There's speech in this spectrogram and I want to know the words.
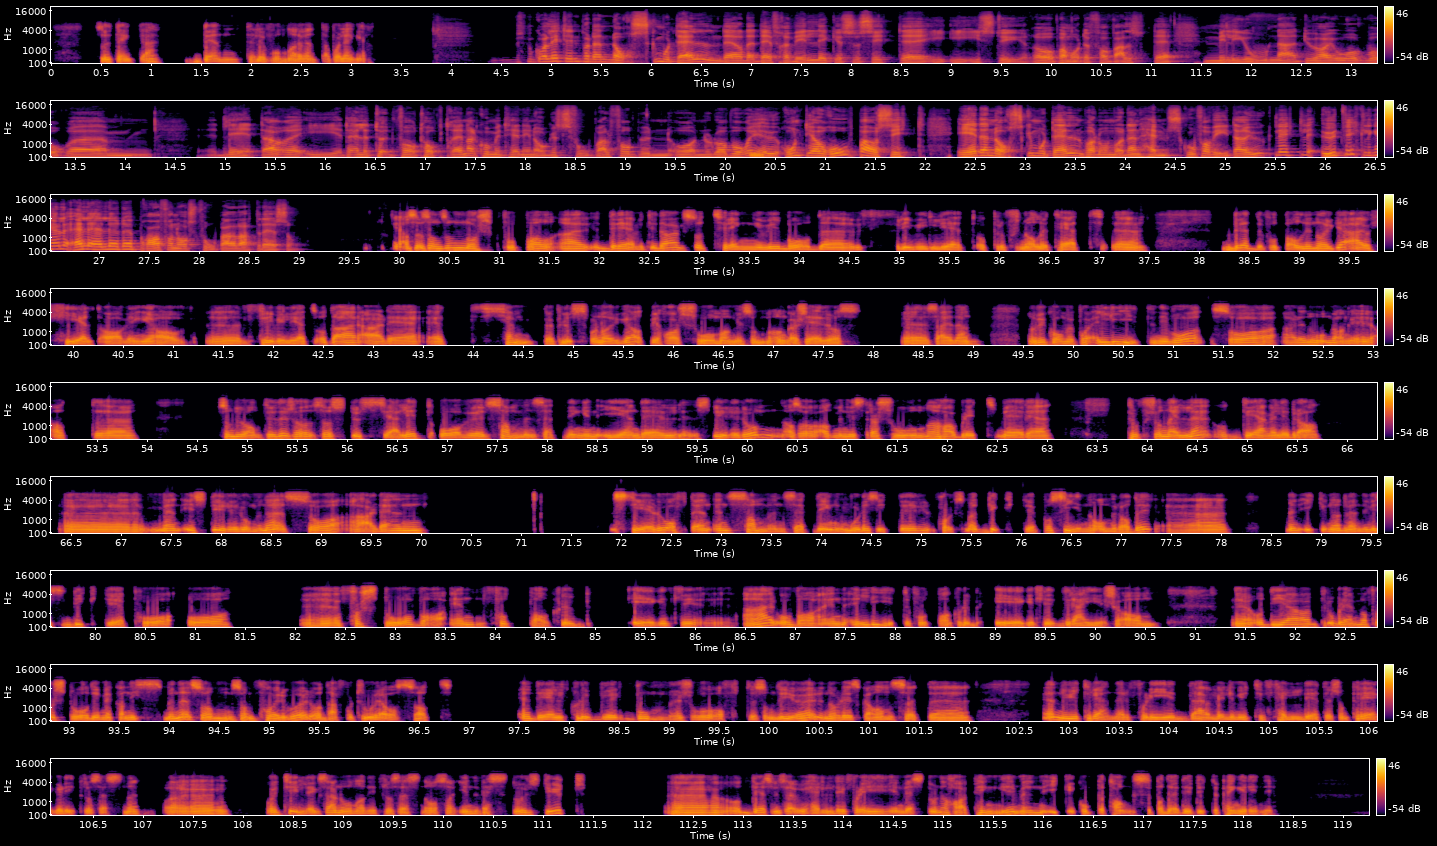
Så tenkte jeg den telefonen har jeg venta på lenge. Hvis vi går litt inn på den norske modellen, der det, det er frivillige som sitter i, i, i styret og på en måte forvalter millioner. Du har jo òg vært um leder i, eller for topptrenerkomiteen i Norges Fotballforbund. Og når du har vært rundt i Europa og sett, er den norske modellen på noen måte en hemsko for videre utvikling, eller, eller, eller er det bra for norsk fotball at det er sånn? Ja, så, Sånn som norsk fotball er drevet i dag, så trenger vi både frivillighet og profesjonalitet. Eh, breddefotballen i Norge er jo helt avhengig av eh, frivillighet, og der er det et kjempepluss for Norge at vi har så mange som engasjerer oss, eh, seg i den. Når vi kommer på elitenivå, så er det noen ganger at eh, som du antyder, så, så, stusser jeg litt over sammensetningen i en del styrerom. Altså Administrasjonene har blitt mer profesjonelle, og det er veldig bra. Eh, men i styrerommene så er det en ser du ofte en, en, sammensetning hvor det sitter folk som er dyktige på sine områder, eh, men ikke nødvendigvis dyktige på å eh, forstå hva en fotballklubb egentlig er, og hva en elitefotballklubb egentlig dreier seg om. Eh, og De har problemer med å forstå de mekanismene som, som foregår, og derfor tror jeg også at en del klubber bommer så ofte som de gjør når de skal ansette en ny trener, fordi det er veldig mye tilfeldigheter som preger de prosessene. Eh, og I tillegg så er noen av de prosessene også investorstyrt. Eh, og Det syns jeg er uheldig, fordi investorene har penger, men ikke kompetanse på det de dytter penger inn i.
